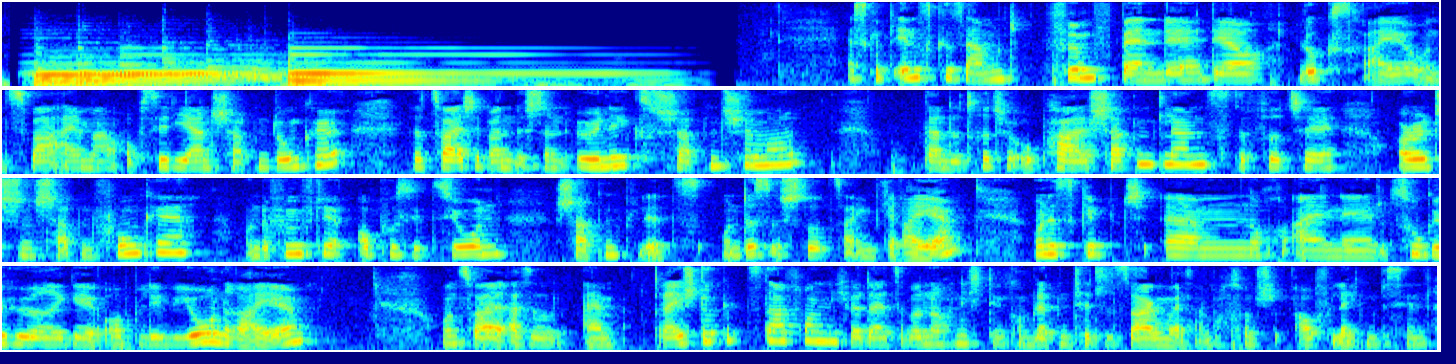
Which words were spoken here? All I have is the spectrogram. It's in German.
Es gibt insgesamt fünf Bände der Lux-Reihe und zwar einmal Obsidian Schattendunkel, der zweite Band ist dann Onyx Schattenschimmer, dann der dritte Opal Schattenglanz, der vierte Origin Schattenfunke und der fünfte Opposition Schattenblitz. Und das ist sozusagen die Reihe. Und es gibt ähm, noch eine dazugehörige Oblivion-Reihe. Und zwar, also ein, drei Stück gibt es davon. Ich werde jetzt aber noch nicht den kompletten Titel sagen, weil es einfach sonst auch vielleicht ein bisschen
